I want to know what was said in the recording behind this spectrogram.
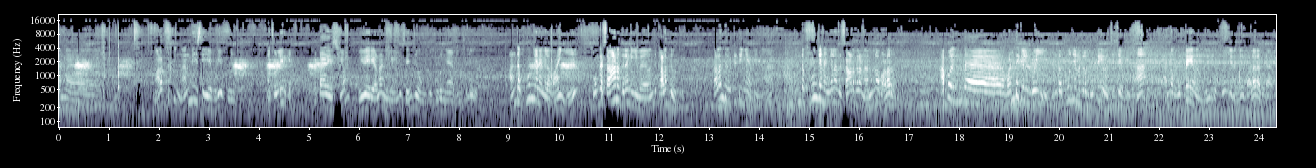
நம்ம நன்மை செய்யக்கூடிய பூஞ்சனம் நான் சொல்லியிருக்கேன். மெட்டாரேசியம் பிவேரியாலாம் நீங்கள் வந்து செஞ்சு உங்களுக்கு கொடுங்க அப்படின்னு சொல்லியிருக்கேன். அந்த பூஞ்சனங்களை வாங்கி உங்கள் சாணத்தில் நீங்கள் வந்து கலந்து விட்டு கலந்து விட்டுட்டீங்க அப்படின்னா இந்த பூஞ்சனங்கள் அந்த சாணத்தில் நல்லா வளரும். அப்போ இந்த வண்டுகள் போய் அந்த பூஞ்சனத்தில் முட்டையை வச்சுச்சு அப்படின்னா அந்த முட்டையை வந்து இந்த பூஞ்சனங்கள் வளர விடாது.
